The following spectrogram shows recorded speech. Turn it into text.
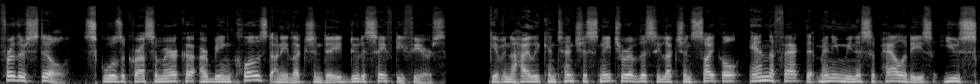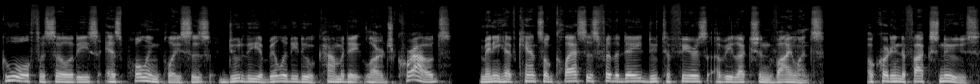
Further still, schools across America are being closed on Election Day due to safety fears. Given the highly contentious nature of this election cycle and the fact that many municipalities use school facilities as polling places due to the ability to accommodate large crowds, many have canceled classes for the day due to fears of election violence. According to Fox News,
